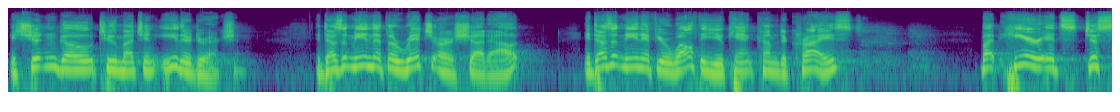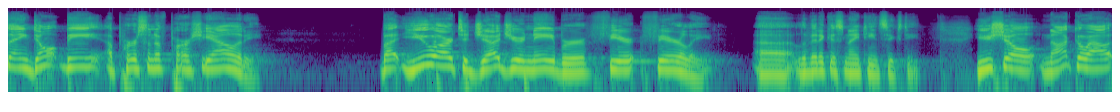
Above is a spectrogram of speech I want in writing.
it shouldn't go too much in either direction. It doesn't mean that the rich are shut out. It doesn't mean if you're wealthy, you can't come to Christ. But here it's just saying don't be a person of partiality. But you are to judge your neighbor fear, fairly. Uh, Leviticus 19:16. You shall not go out,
